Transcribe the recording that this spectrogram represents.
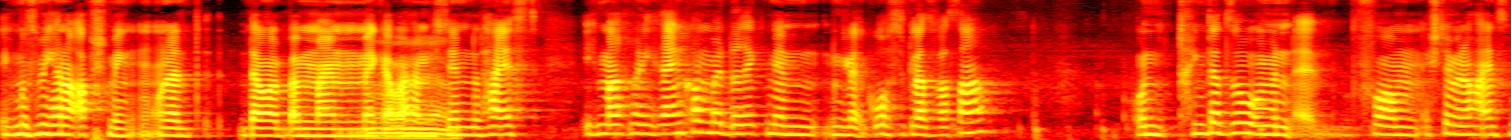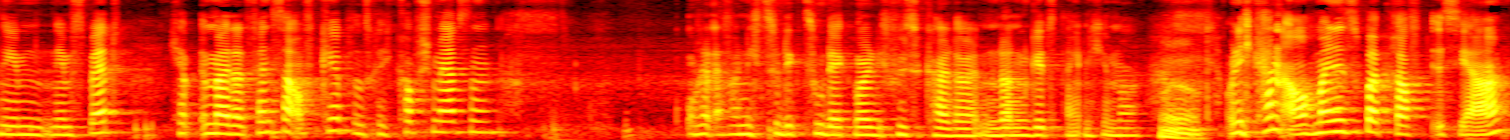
ich muss mich ja noch abschminken und das dauert bei meinem Make-up Ah, einfach ein bisschen. Das heißt, ich mache, wenn ich reinkomme, direkt mir ein, ein großes Glas Wasser und trinke das so und wenn, äh, vorm, ich stelle mir noch eins neben, das Bett. Ich habe immer das Fenster aufkippt, sonst kriege ich Kopfschmerzen. Oder einfach nicht zu dick zudecken, weil die Füße kalt halten. Und dann geht's eigentlich immer. Ja. Und ich kann auch, meine Superkraft ist ja,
